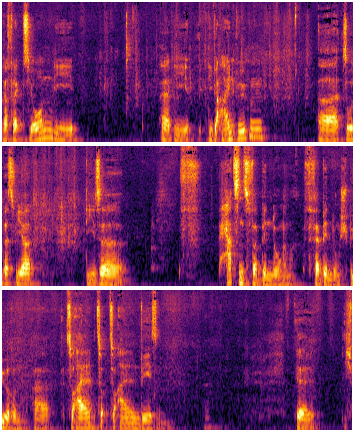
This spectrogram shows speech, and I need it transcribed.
Reflexionen, die, äh, die, die wir einüben, äh, so dass wir diese Herzensverbindung Verbindung spüren äh, zu, all, zu, zu, allen Wesen. Äh, ich,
